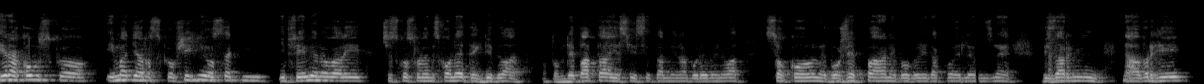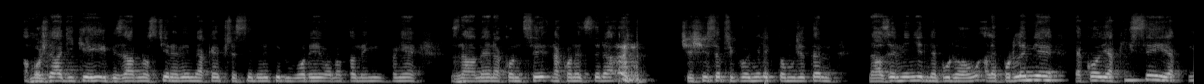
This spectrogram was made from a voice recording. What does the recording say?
i Rakousko, i Maďarsko, všichni ostatní ji přejmenovali Československo. Ne, tehdy byla o tom debata, jestli se tam měna bude jmenovat Sokol nebo Řepa, nebo byly takovéhle různé bizarní návrhy. A možná díky jejich bizarnosti, nevím, jaké přesně byly ty důvody, ono to není úplně známé. Na konci, nakonec teda Češi se přiklonili k tomu, že ten název měnit nebudou, ale podle mě jako jakýsi, jaký,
